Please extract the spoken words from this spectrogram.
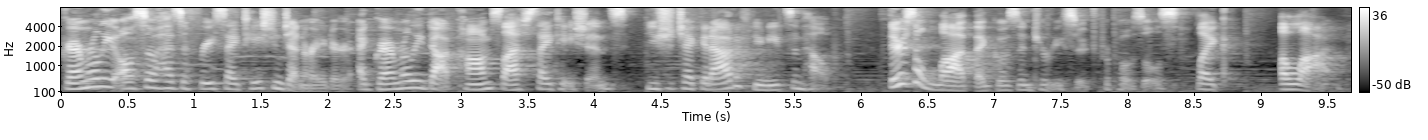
Grammarly also has a free citation generator at grammarly.com/citations. You should check it out if you need some help. There's a lot that goes into research proposals, like a lot.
